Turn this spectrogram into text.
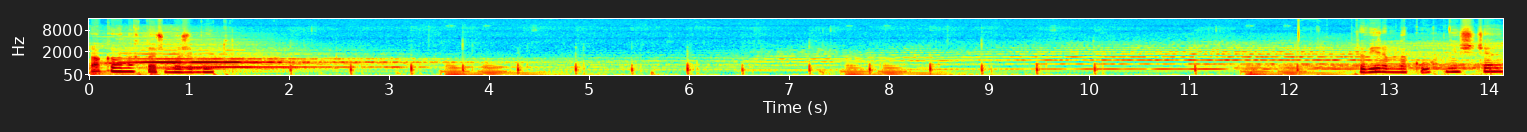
Раковинах теж може бути. Провіримо на кухні ще.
